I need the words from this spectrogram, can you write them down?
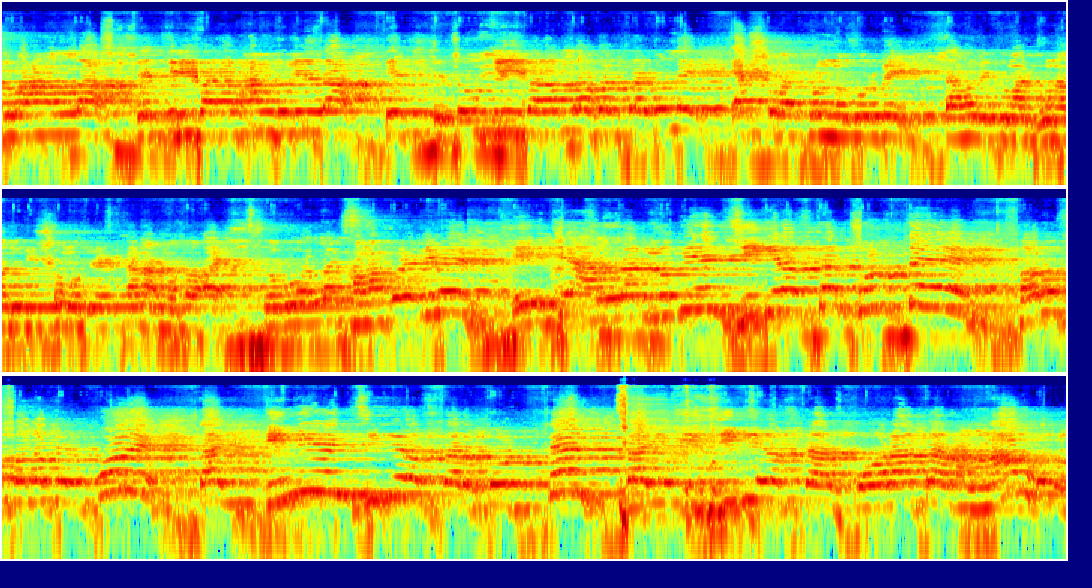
সুবহানাল্লাহ 33 বার 34 বার আল্লাহু আকবার বললে 100 বার পূর্ণ করবে তাহলে তোমার গুণা যদি সমুদ্রের কানার মতো হয় তবু আল্লাহ ক্ষমা করে দিবেন। এই যে আল্লাহর নবী আজকার করতেন ফরজ সালাতের পরে তাই তিনি এই আজকার করতেন তাই এই জিকির আজকার পড়াটার নাম হলো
